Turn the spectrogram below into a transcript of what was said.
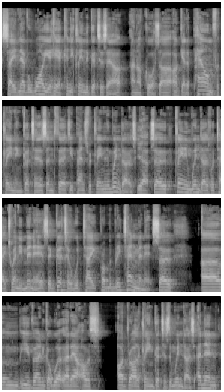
say, Neville, while you're here, can you clean the gutters out? And of course, I- I'll get a pound for cleaning gutters and 30 pence for cleaning windows. Yeah. So cleaning windows would take 20 minutes. A gutter would take probably 10 minutes. So um, you've only got to work that out. I was, I'd rather clean gutters than windows. And then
